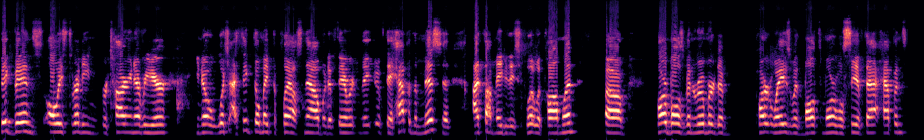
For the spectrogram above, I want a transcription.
Big Ben's always threatening retiring every year you know, which I think they'll make the playoffs now. But if they were, they, if they happen to miss it, I thought maybe they split with Tomlin. Um, Harbaugh's been rumored to part ways with Baltimore. We'll see if that happens.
